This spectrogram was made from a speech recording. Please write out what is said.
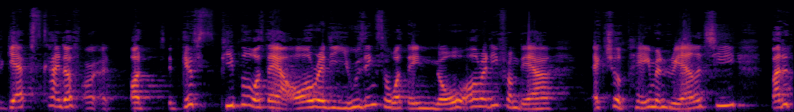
the gaps kind of, or, or it gives people what they are already using, so what they know already from their actual payment reality, but it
